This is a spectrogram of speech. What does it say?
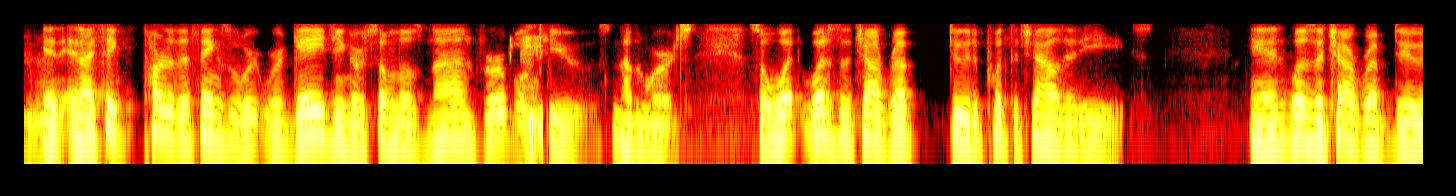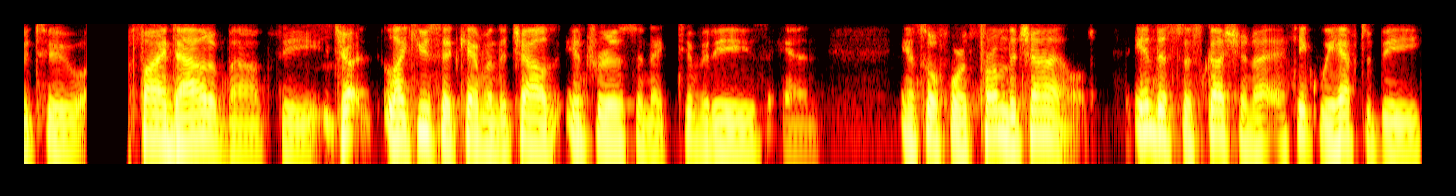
Mm-hmm. And, and I think part of the things we're, we're gauging are some of those nonverbal cues. In other words, so what, what does the child rep do to put the child at ease? And what does the child rep do to find out about the, like you said, Kevin, the child's interests and activities and and so forth from the child? In this discussion, I think we have to be,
